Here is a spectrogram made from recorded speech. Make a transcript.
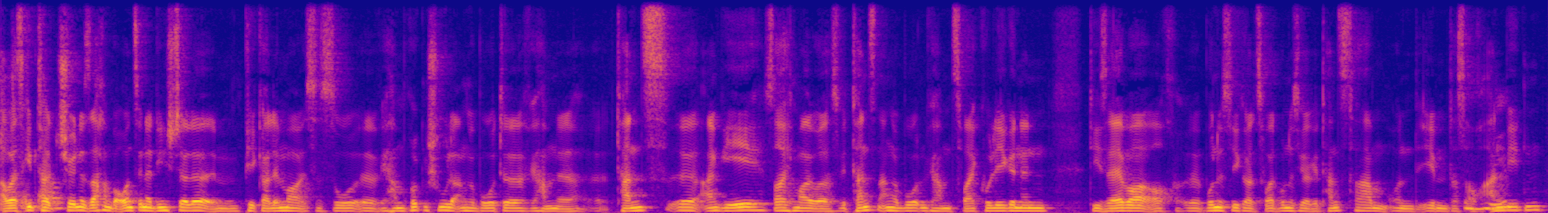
Aber es gibt halt auch. schöne Sachen bei uns in der Dienststelle. Im PK Limmer ist es so, äh, wir haben Rückenschule-Angebote, wir haben eine äh, Tanz-AG, sag ich mal, oder es wird Tanzen angeboten. Wir haben zwei Kolleginnen, die selber auch äh, Bundesliga, Zweitbundesliga getanzt haben und eben das auch Mhm. anbieten.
